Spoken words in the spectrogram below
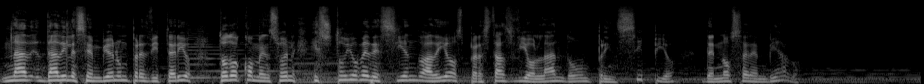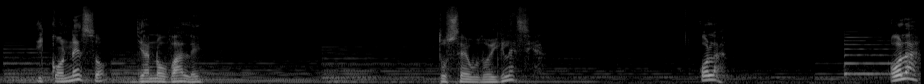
Nadie, les envió en un presbiterio. Todo comenzó en, estoy obedeciendo a Dios, pero estás violando un principio de no ser enviado. Y con eso ya no vale tu pseudo iglesia. Hola. Hola.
